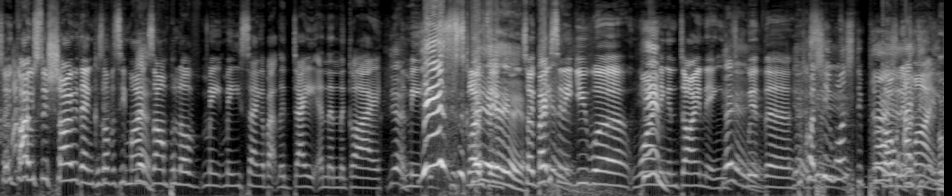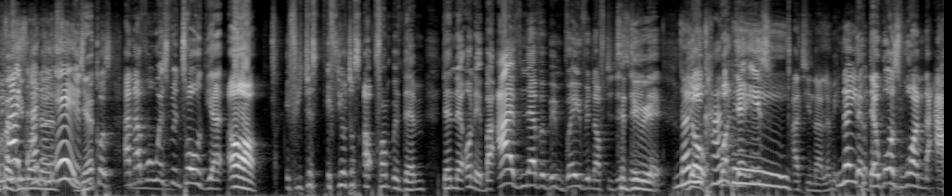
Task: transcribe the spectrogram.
So it goes to show then, because obviously my Yeah. example of me me saying about the date and then the guy Yeah. and me Yes! disclosing. Yeah, yeah, yeah, yeah. So Yeah, yeah, basically, yeah. you were whining Him. and dining Yeah, yeah, yeah. with the. Yeah. because he wants the prize Goal in at mind. the, Because prize you at wanna- the end. It's Yep. because, and I've always been told, yeah, oh, if you just if you're just upfront with them, then they're on it. But I've never been brave enough to just To say do that, it. No, yo, you can but there be. is actually no. Let me. No, you- there, but- there was one that I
